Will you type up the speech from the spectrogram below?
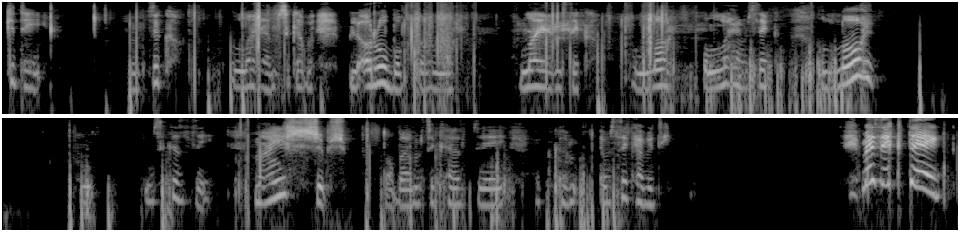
أكيد هي. همسكها. والله همسكها ب- بالقروبة بتاع الله والله همسكها. والله. والله همسكها والله. امسكها إزاي؟ معيش شبشب. طب امسكها إزاي؟ امسكها بدي. مسكتك.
